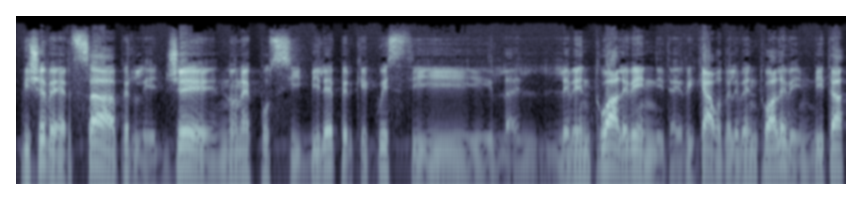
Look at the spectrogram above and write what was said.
Viceversa, per legge non è possibile perché questi, l'eventuale vendita, il ricavo dell'eventuale vendita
